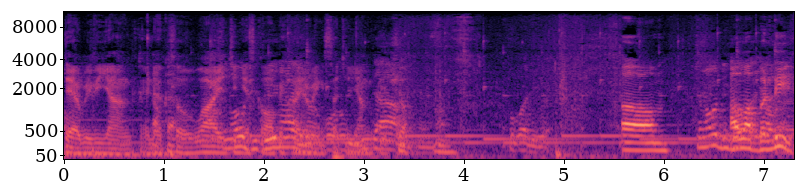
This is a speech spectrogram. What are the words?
they're really young. And also why genius coffee hiring such a young people Um, our belief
